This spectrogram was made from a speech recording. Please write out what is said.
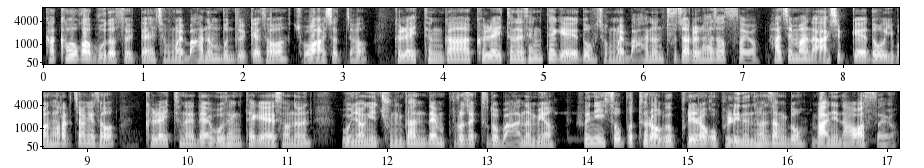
카카오가 묻었을 때 정말 많은 분들께서 좋아하셨죠. 클레이튼과 클레이튼의 생태계에도 정말 많은 투자를 하셨어요. 하지만 아쉽게도 이번 하락장에서 클레이튼의 내부 생태계에서는 운영이 중단된 프로젝트도 많으며 흔히 소프트 러그풀이라고 불리는 현상도 많이 나왔어요.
